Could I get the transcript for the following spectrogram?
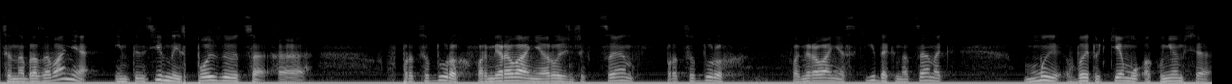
ценообразования интенсивно используются э, в процедурах формирования розничных цен, в процедурах формирования скидок, наценок. Мы в эту тему окунемся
